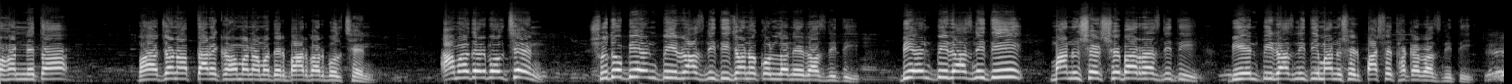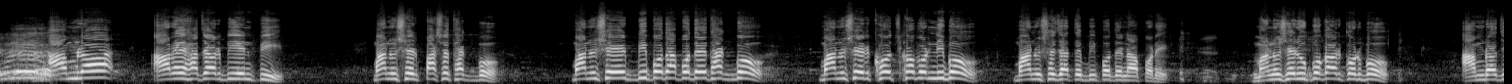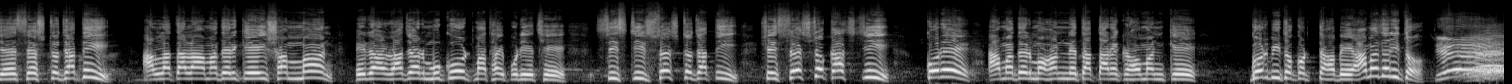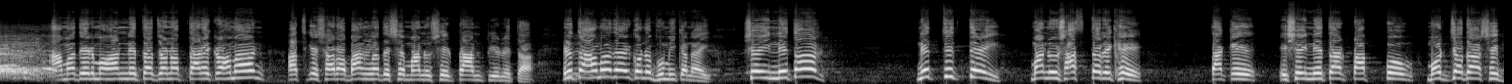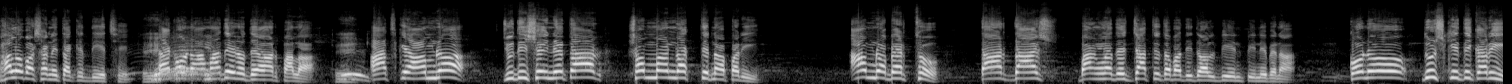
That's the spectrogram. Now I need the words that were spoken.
মহান নেতা বা জনাব তারেক রহমান আমাদের বারবার বলছেন। আমাদের বলছেন, শুধু বিএনপির রাজনীতি জনকল্যাণের রাজনীতি। বিএনপির রাজনীতি মানুষের সেবার রাজনীতি। বিএনপির রাজনীতি মানুষের পাশে থাকার রাজনীতি। আমরা আড়াই হাজার বিএনপি মানুষের পাশে থাকব। মানুষের বিপদ আপদে থাকব। মানুষের খোঁজ খবর নিব। মানুষে যাতে বিপদে না পড়ে। মানুষের উপকার করব। আমরা যে শ্রেষ্ঠ জাতি আল্লাহ তালা আমাদেরকে এই সম্মান এরা রাজার মুকুট মাথায় পরিয়েছে। সৃষ্টির শ্রেষ্ঠ জাতি সেই শ্রেষ্ঠ কাজটি করে আমাদের মহান নেতা তারেক রহমানকে গর্বিত করতে হবে। আমাদেরই তো। আমাদের মহান নেতা জনাব তারেক রহমান আজকে সারা বাংলাদেশে মানুষের প্রাণপ্রিয় নেতা। এটা তো আমাদের কোনো ভূমিকা নাই। সেই নেতার নেতৃত্বেই মানুষ আস্থা রেখে তাকে সেই নেতার প্রাপ্য মর্যাদা সেই ভালোবাসা নেতাকে দিয়েছে। এখন আমাদেরও দেওয়ার পালা। আজকে আমরা যদি সেই নেতার সম্মান রাখতে না পারি আমরা ব্যর্থ। তার দাস বাংলাদেশ জাতীয়তাবাদী দল বিএনপি নেবে না। কোনো দুষ্কৃতিকারী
